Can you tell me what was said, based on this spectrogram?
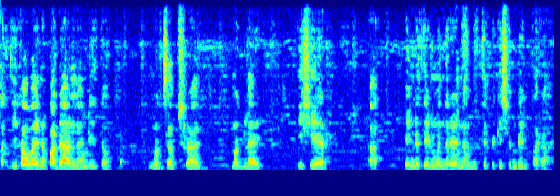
at ikaw ay napadaan lang dito, mag-subscribe, mag-like, i-share at pindutin mo na rin ang notification bell para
